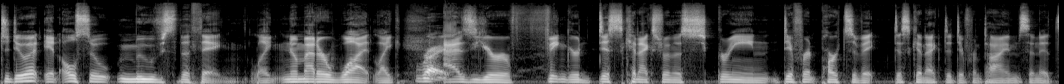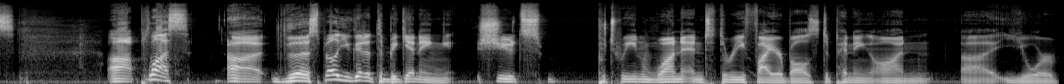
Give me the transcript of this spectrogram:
to do it, it also moves the thing. Like no matter what, like Right. as your finger disconnects from the screen, different parts of it disconnect at different times, and it's uh, plus uh, the spell you get at the beginning shoots between one and three fireballs, depending on uh, your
